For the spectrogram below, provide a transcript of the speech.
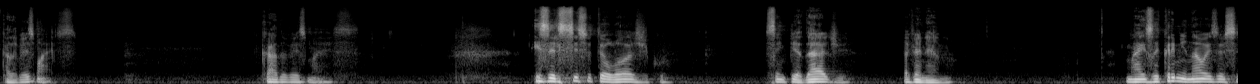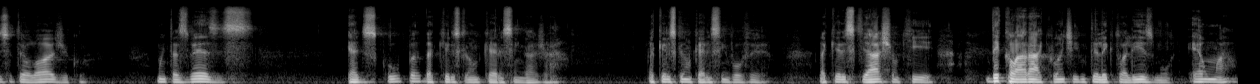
Cada vez mais. Cada vez mais. Exercício teológico sem piedade é veneno. Mas recriminar o exercício teológico, muitas vezes, é a desculpa daqueles que não querem se engajar, daqueles que não querem se envolver, daqueles que acham que declarar que o anti-intelectualismo é uma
